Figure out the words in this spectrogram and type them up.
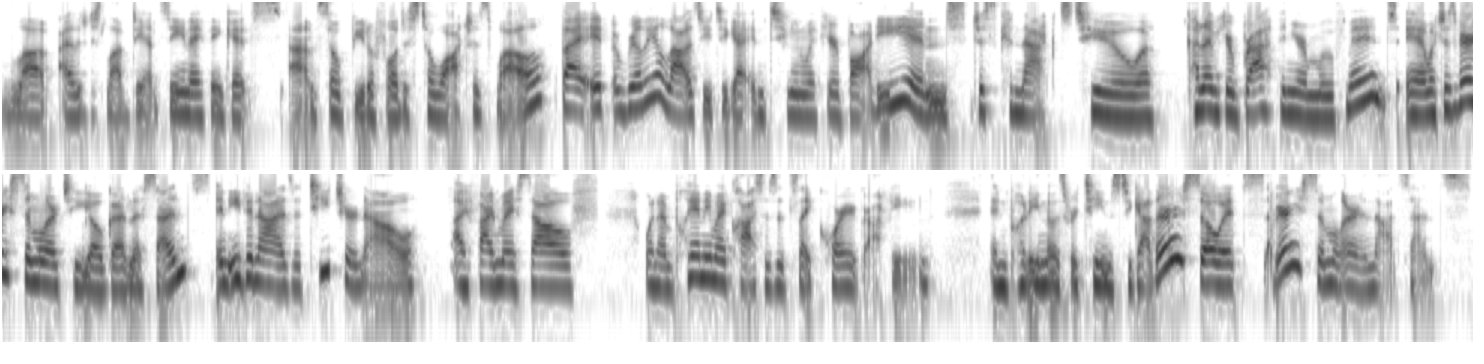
love I just love dancing. I think it's um, so beautiful just to watch as well. But it really allows you to get in tune with your body and just connect to kind of your breath and your movement and which is very similar to yoga in the sense. And even as a teacher now, I find myself when I'm planning my classes, it's like choreographing and putting those routines together. So it's very similar in that sense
